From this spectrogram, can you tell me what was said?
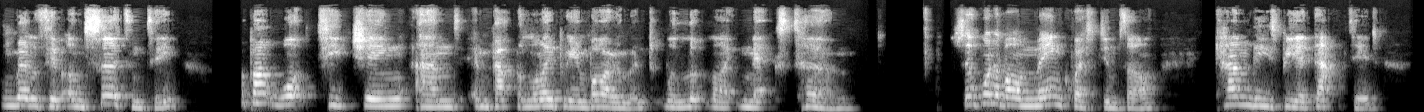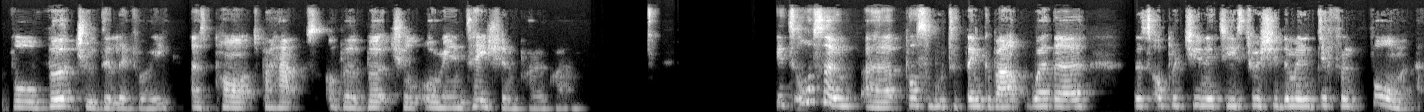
relative uncertainty about what teaching and, in fact, the library environment will look like next term. So one of our main questions are, can these be adapted for virtual delivery as part, perhaps, of a virtual orientation programme? It's also uh, possible to think about whether there's opportunities to issue them in a different format.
